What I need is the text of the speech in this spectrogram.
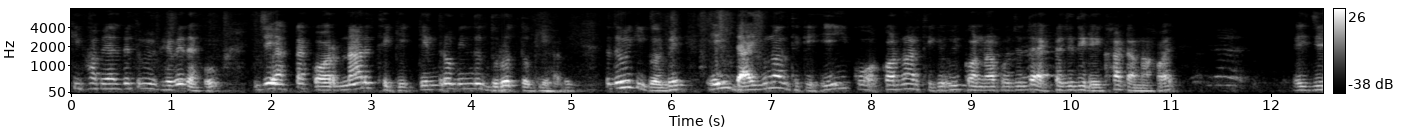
কীভাবে আসবে তুমি ভেবে দেখো যে একটা কর্নার থেকে কেন্দ্রবিন্দুর দূরত্ব কি হবে। তো তুমি কি করবে? এই ডায়াগোনাল থেকে, এই কর্নার থেকে ওই কর্নার পর্যন্ত একটা যদি রেখা টানা হয়, এই যে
